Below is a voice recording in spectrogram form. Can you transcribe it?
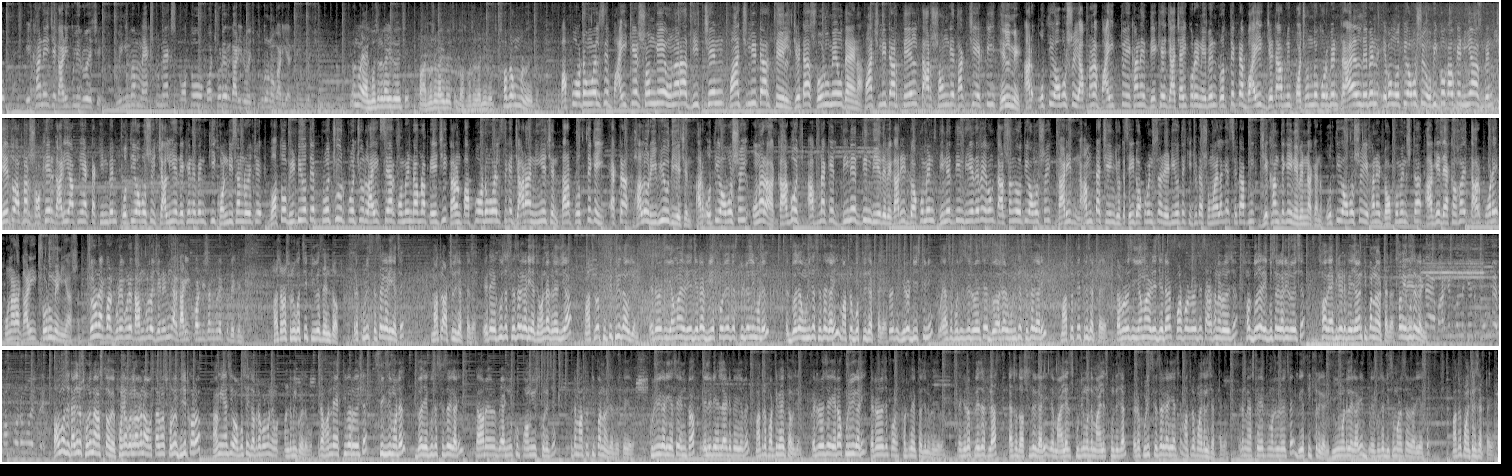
এখানে যে গাড়িগুলি রয়েছে মিনিমাম ম্যাক্স টু ম্যাক্স কত বছরের গাড়ি রয়েছে? পুরনো গাড়ি আর কি বলছি। এক বছরের গাড়ি রয়েছে পাঁচ বছর গাড়ি রয়েছে দশ বছর গাড়ি রয়েছে সব রকম রয়েছে। পাপ্পু অটোমোবাইলসে বাইকের সঙ্গে ওনারা দিচ্ছেন পাঁচ লিটার তেল, যেটা শোরুমেও দেয় না। পাঁচ লিটার তেল তার সঙ্গে থাকছে একটি হেলমেট। আর অতি অবশ্যই আপনারা বাইক তো এখানে দেখে যাচাই করে নেবেন। প্রত্যেকটা বাইক যেটা আপনি পছন্দ করবেন ট্রায়াল দেবেন এবং অতি অবশ্যই অভিজ্ঞ কাউকে নিয়ে আসবেন। যেহেতু আপনার শখের গাড়ি আপনি একটা কিনবেন, অতি অবশ্যই চালিয়ে দেখে নেবেন কি কন্ডিশন রয়েছে। গত ভিডিওতে প্রচুর প্রচুর লাইক শেয়ার কমেন্ট আমরা পেয়েছি। কারণ পাপ্পু অটোমোবাইলস থেকে যারা নিয়েছেন তারা প্রত্যেকেই একটা ভালো রিভিউ দিয়েছেন। আর অতি অবশ্যই ওনারা কাগজ আপনাকে দিনের দিন দিয়ে দেবে, গাড়ির ডকুমেন্টস দিনের দিন দিয়ে দেবে এবং তার সঙ্গে অতি অবশ্যই গাড়ির নামটা চেঞ্জ হতে সেই ডকুমেন্টসটা রেডি হতে কিছুটা সময় লাগে, সেটা আপনি যেখান থেকেই নেবেন না কেন। অতি অবশ্যই এখানে ডকুমেন্টসটা আগে দেখা হয়, তারপরে ওনারা গাড়ি শোরুমে নিয়ে আসেন। চলুন একবার ঘুরে ঘুরে দামগুলো জেনে নিই আর গাড়ির কন্ডিশনগুলো একটু দেখে নিই। ফার্স্ট আমরা শুরু করছি টিভিএস এন্টক এটা কুড়ির শেষের গাড়ি আছে। মাত্র আটচল্লিশ হাজার টাকা। এটা একুশের শেষের গাড়ি আছে হন্ডা গ্রেজিয়া মাত্র ফিফটি থ্রি থাউজেন্ড এটা হচ্ছে ইয়ামাই রে যেটা বিএস ফোর যে স্পিডালি মডেল দু হাজার উনিশের শেষের গাড়ি, মাত্র বত্রিশ হাজার টাকা এটা হচ্ছে হিরো ডিস্টিনি একশো পঁচিশ রয়েছে দু হাজার উনিশের শেষের গাড়ি, মাত্র তেত্রিশ হাজার টাকায়। তারপর রয়েছে ইয়ামাই রে যেটার পরপর রয়েছে চারখানা রয়েছে, সব দু হাজার একুশের গাড়ি রয়েছে, সব একই রেটে পেয়ে যাবেন তিপ্পান্ন হাজার টাকা সব একুশের গাড়ি। বার্গেন করলে কি একটু কমবে? অটোমোবাইলসে অবশ্যই, তার জন্য শোরুমে আসতে হবে। ফোনে করলে হবে না তার শোরুমে ভিজিট করো। আমি আছি অবশ্যই যতটা পারব অন টেবিল করে দেবো। এটা হন্ডা অ্যাক্টিভা রয়েছে সিক্স জি মডেল দু হাজার একুশের শেষের গাড়ি। টাওয়ার ব্র্যান্ড নিউ খুব কম ইউজ করেছে। এটা মাত্র তিপ্পান্ন হাজার পেয়ে যাবে। কুড়ির গাড়ি আছে এনটক এলইডি হেডলাইটে পেয়ে যাবেন। মাত্র ফর্টি ফাইভ থাউজেন্ড এটা রয়েছে, এটাও কুড়ির গাড়ি, এটা রয়েছে ফর্টি ফাইভ থাউজেন্ডে পেয়ে যাবেন। এটা হিরো প্লেজার প্লাস একশো দশ সিসির গাড়ি, যে মাইলেজ স্কুটির মধ্যে মাইলেজ খুঁজতে চান। এটা কুড়ির শেষের গাড়ি আছে, মাত্র পঁয়তাল্লিশ হাজার টাকা এটা ম্যাস্টার এইট মডেল রয়েছে বিএস সিক্সের গাড়ি। নিউ মডেলের গাড়ি, একুশে ডিসেম্বরের গাড়ি আছে, মাত্র পঁয়তাল্লিশ হাজার টাকা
